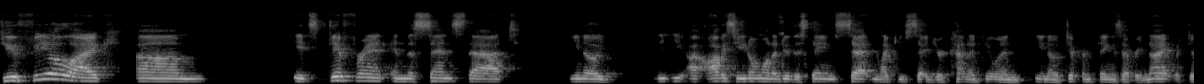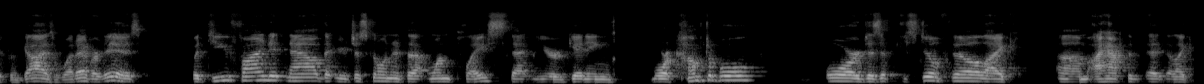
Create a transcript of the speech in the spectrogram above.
do you feel like um, it's different in the sense that you know obviously you don't want to do the same set and like you said you're kind of doing you know different things every night with different guys or whatever it is but do you find it now that you're just going into that one place that you're getting more comfortable? Or does it still feel like um, i have to uh, like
